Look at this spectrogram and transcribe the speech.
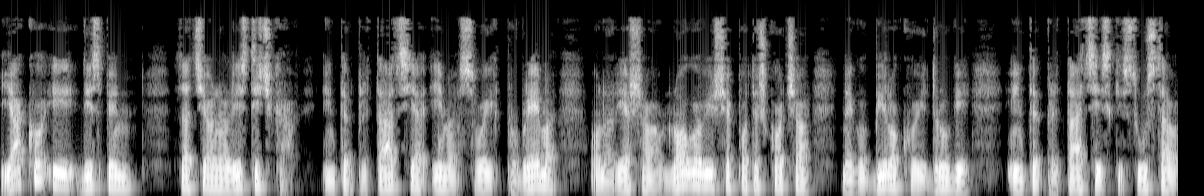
Jako i dispenzacionalistička interpretacija ima svojih problema, ona rješava mnogo više poteškoća nego bilo koji drugi interpretacijski sustav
